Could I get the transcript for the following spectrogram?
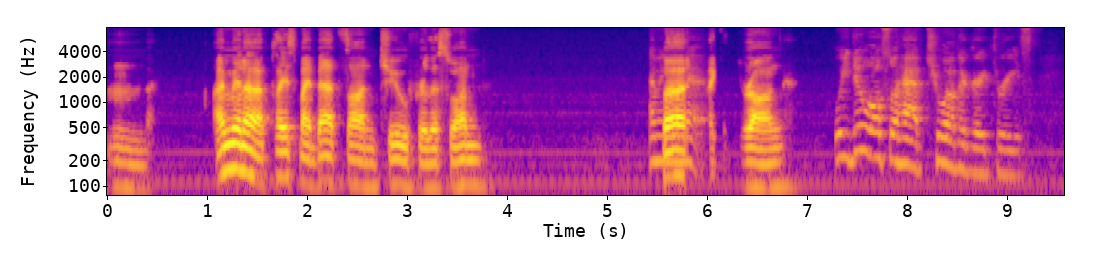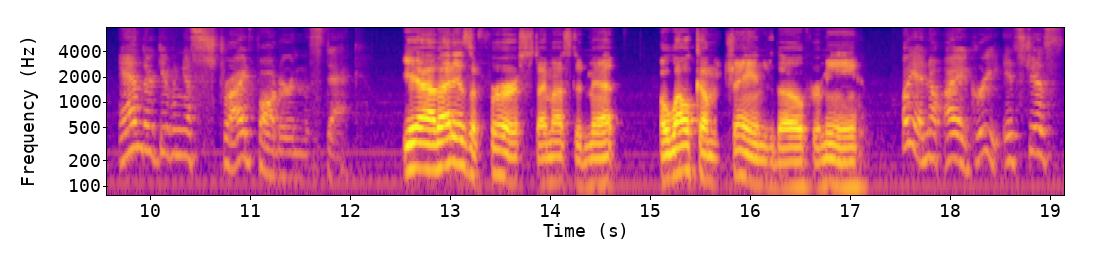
Hmm. I'm gonna place my bets on two for this one, I mean, but. I wrong. We do also have two other grade threes, and they're giving us stride fodder in the stack. Yeah, that is a first, I must admit. A welcome change, though, for me. Oh yeah, no, I agree. It's just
